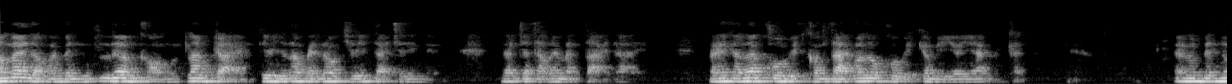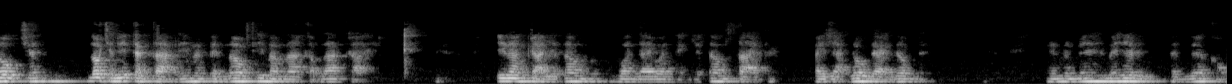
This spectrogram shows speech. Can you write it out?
อไม่หรอกมันเป็นเรื่องของร่างกายที่จะต้องเป็นโรคชนิดใดชนิดหนึ่ง แล้วจะทำให้มันตายได้แม้กระทั่งโควิดคนตายเพราะโรคโควิดก็มีเยอะแยะเหมือนกันแล้วมันเป็นโรคชนิดโรคชนิดต่าง ๆ นี่มันเป็นโรคที่มามากับร่างกาย ที่ร่างกายจะต้องวันใดวันหนึ่ง จะต้องตายไปจากโรคใดโรคหนึ่งนั้นมันไม่ไม่ใช่เป็นเรื่องของ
